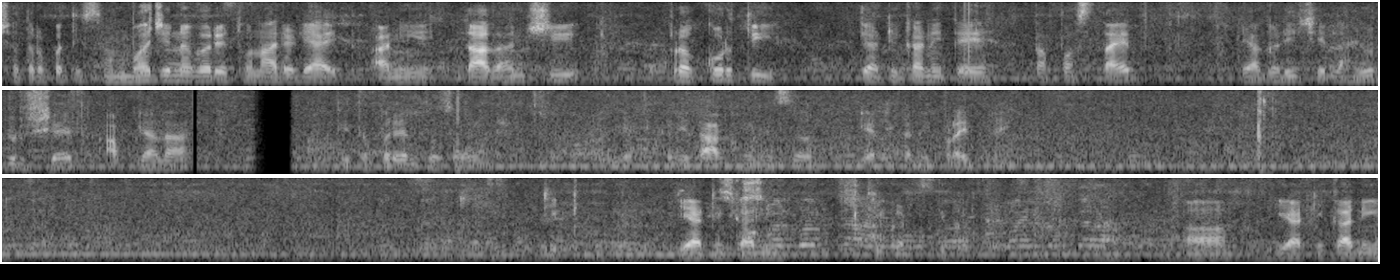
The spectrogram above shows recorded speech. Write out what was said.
छत्रपती संभाजीनगर येथून आलेले आहेत. आणि दादांची प्रकृती त्या ठिकाणी ते तपासतायत. या घडीची लाईव्ह दृश्य आहेत. आपल्याला तिथंपर्यंत जाऊन या ठिकाणी दाखवण्याचं या ठिकाणी प्रयत्न आहे. ठीक. या ठिकाणी तिकड तिकड. या ठिकाणी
